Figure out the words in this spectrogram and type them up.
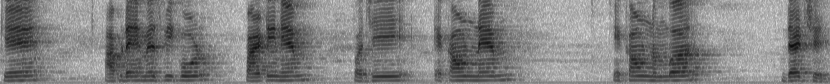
કે આપણે એમએસપી કોડ પાર્ટી નેમ પછી account name account number date sheet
